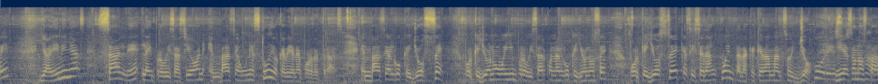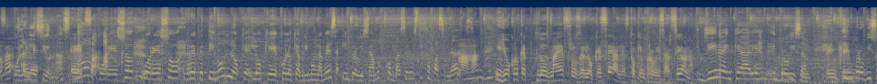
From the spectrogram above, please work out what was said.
Y ahí, niñas, sale la improvisación en base a un estudio que viene por detrás, en base a algo que yo sé, porque yo no voy a improvisar con algo que yo no sé, porque yo sé que si se dan cuenta la que queda mal soy yo. y eso nos pasa. O las lesionas. No, por eso, por eso repetimos lo que, lo que, con lo que abrimos la mesa. Improvisamos con base a nuestras capacidades. Ajá. Y yo creo que los maestros de lo que sea les toca improvisar, ¿sí o no? Gina, ¿en qué áreas improvisa? ¿En qué?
